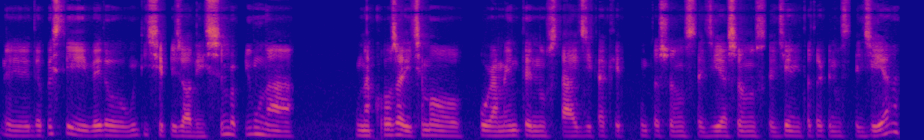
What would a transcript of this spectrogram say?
eh, da questi vedo 11 episodi, sembra più una, una cosa, diciamo, puramente nostalgica che punta sulla nostalgia, sulla nostalgia, nient'altro che nostalgia,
